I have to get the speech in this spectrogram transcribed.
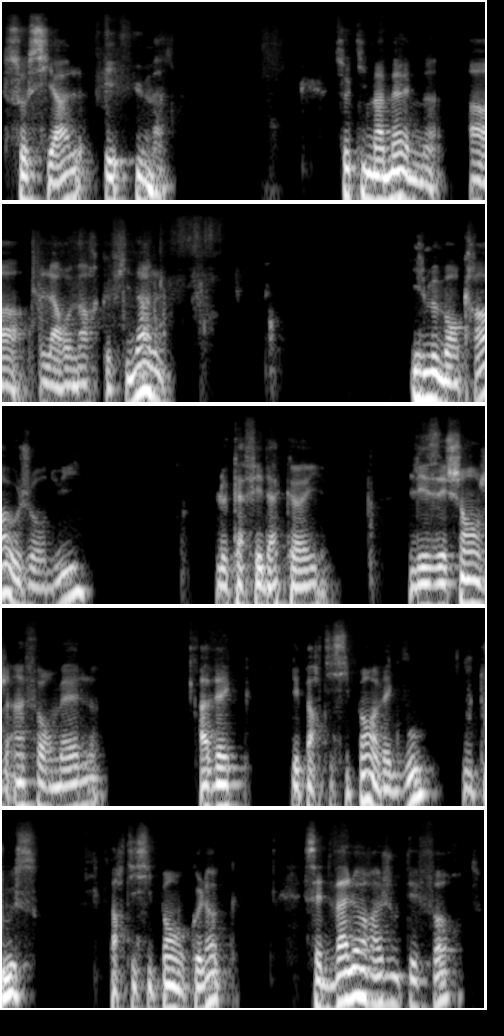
social et humain. Ce qui m'amène à la remarque finale. Il me manquera aujourd'hui le café d'accueil, les échanges informels avec les participants, avec vous, vous tous, participants au colloque, cette valeur ajoutée forte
